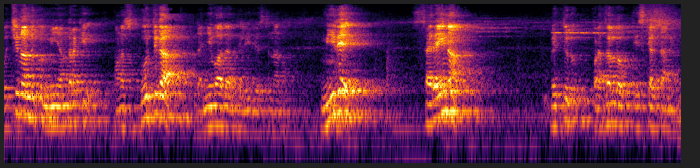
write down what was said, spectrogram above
వచ్చినందుకు మీ అందరికీ మనస్ఫూర్తిగా ధన్యవాదాలు తెలియజేస్తున్నాను. మీరే సరైన వ్యక్తులు ప్రజల్లో తీసుకెళ్ళటానికి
